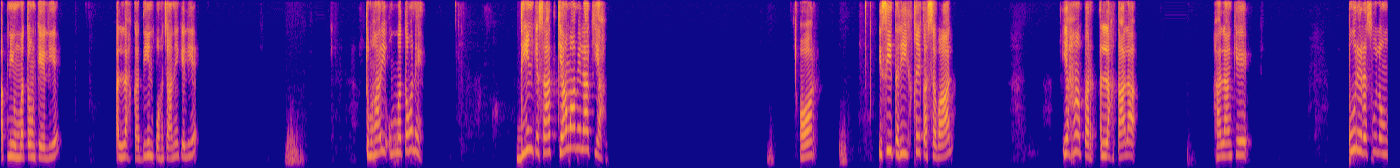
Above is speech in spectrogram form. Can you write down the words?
اپنی امتوں کے لیے، اللہ کا دین پہنچانے کے لیے، تمہاری امتوں نے دین کے ساتھ کیا معاملہ کیا؟ اور اسی طریقے کا سوال یہاں پر اللہ تعالی حالانکہ پورے رسولوں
